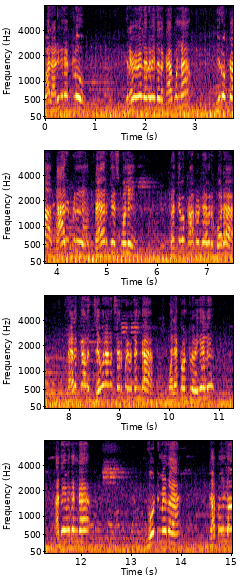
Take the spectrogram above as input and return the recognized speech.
వాళ్ళు అడిగినట్లు ఇరవై వేల ఇరవై ఐదులు కాకుండా మీరు ఒక తారీఫ్ని తయారు చేసుకొని ప్రతి ఒక్క ఆటో డ్రైవర్ కూడా నెలకి వాళ్ళ జీవనానికి సరిపోయే విధంగా వాళ్ళ అకౌంట్లో వేయాలి. అదేవిధంగా రోడ్డు మీద గతంలో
